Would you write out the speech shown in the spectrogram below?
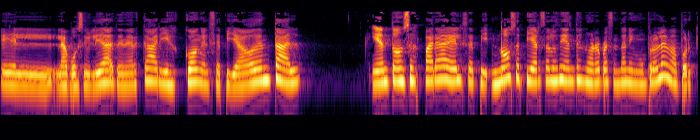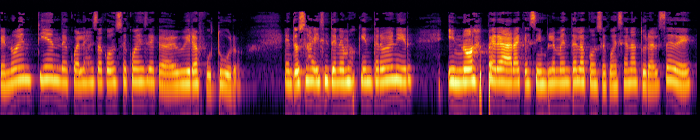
la posibilidad de tener caries con el cepillado dental y entonces para él no cepillarse los dientes no representa ningún problema porque no entiende cuál es esa consecuencia que va a vivir a futuro. Entonces ahí sí tenemos que intervenir y no esperar a que simplemente la consecuencia natural se dé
